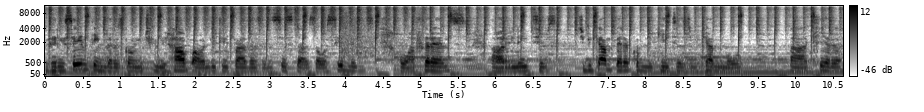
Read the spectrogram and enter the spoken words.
very same thing that is going to help our little brothers and sisters, our siblings, our friends, our relatives to become better communicators, to become more uh, clearer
